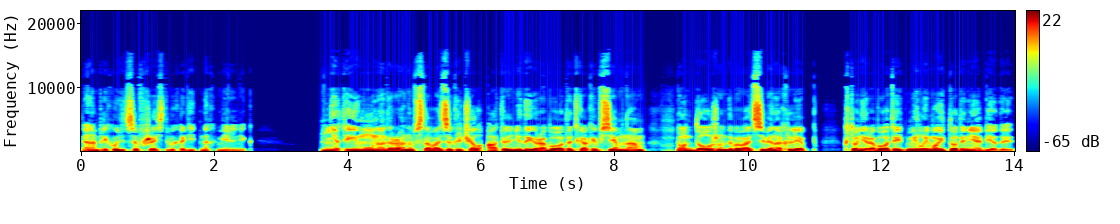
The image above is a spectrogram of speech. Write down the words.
А нам приходится в шесть выходить на хмельник». «Нет, и ему надо рано вставать!» — закричал Ательни, «да и работать, как и всем нам!» Он должен добывать себе на хлеб. Кто не работает, милый мой, тот и не обедает.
